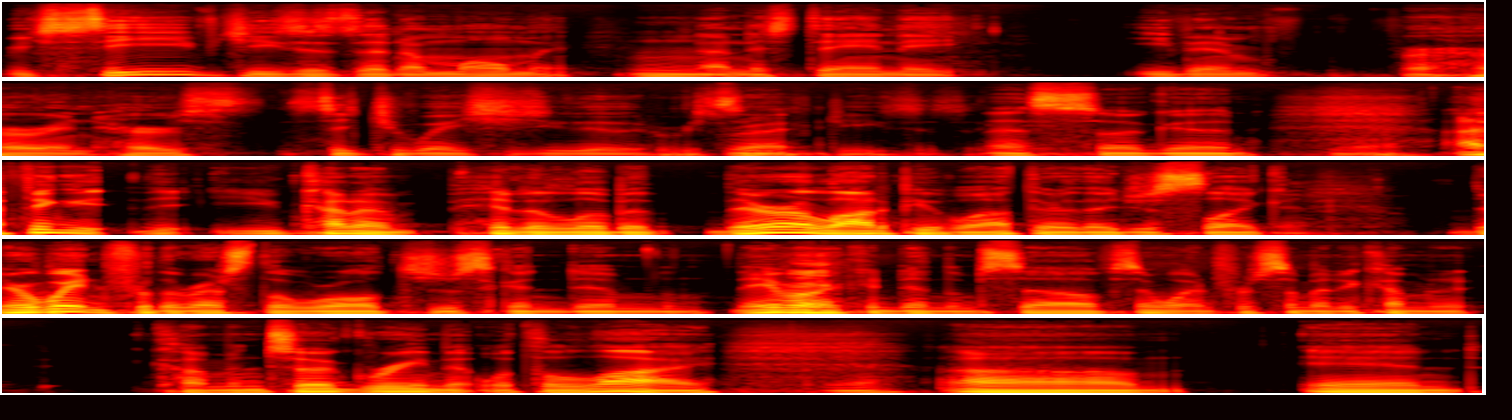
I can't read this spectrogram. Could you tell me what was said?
receive Jesus in a moment Mm. and understand that even for her in her situation, she would receive Right. Jesus. That's so good. Yeah. I think you kind of hit a little bit. There are a lot of people out there. They just like Yeah. they're waiting for the rest of the world to just condemn them. They've already Yeah. condemned themselves and waiting for somebody to come come into agreement with the lie. Yeah. Um, and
